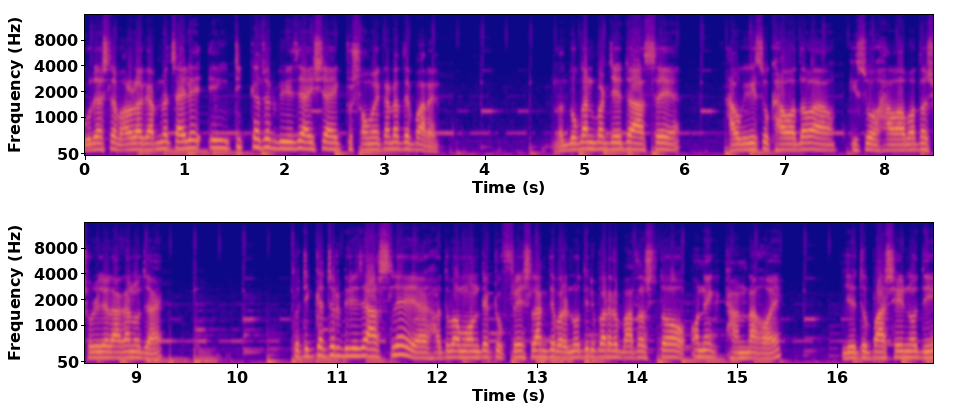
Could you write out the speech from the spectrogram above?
ঘুরে আসলে ভালো লাগে, আপনারা চাইলে এই টিক্কাচর ব্রিজে আইসা একটু সময় কাটাতে পারেন। দোকানপাট যেহেতু আছে, হালকা কিছু খাওয়া দাওয়া, কিছু হাওয়া বাতাস শরীরে লাগানো যায়। তো টিক্কাচর ব্রিজে আসলে হয়তো বা মনটা একটু ফ্রেশ লাগতে পারে, নদীর পাড়ের বাতাস তো অনেক ঠান্ডা হয়। যেহেতু পাশেই নদী,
